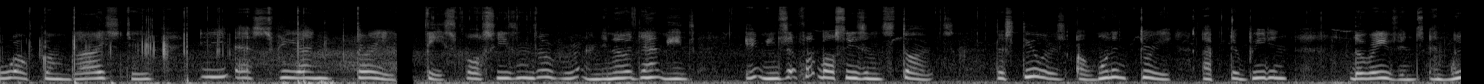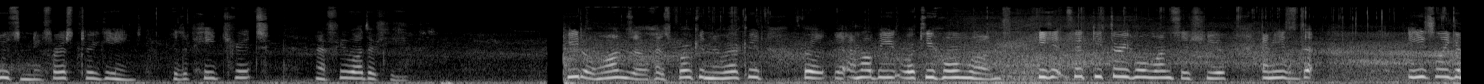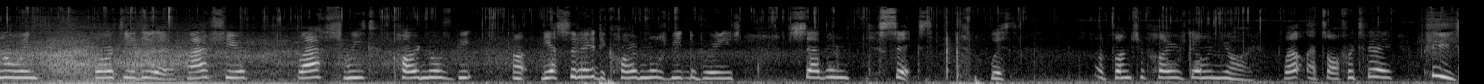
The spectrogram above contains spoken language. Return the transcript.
Welcome, guys, to ESPN 3. Baseball season's over, and you know what that means? It means that football season starts. The Steelers are 1 and 3 after beating the Ravens and losing their first three games to the Patriots and a few other teams. Pete Alonso has broken the record for the MLB rookie home runs. He hit 53 home runs this year, and he's the easily to win the Rookie of the Year. Last year, last week, Cardinals beat. Uh, yesterday, the Cardinals beat the Braves seven to six, with a bunch of players going yard. Well, that's all for today. Peace.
